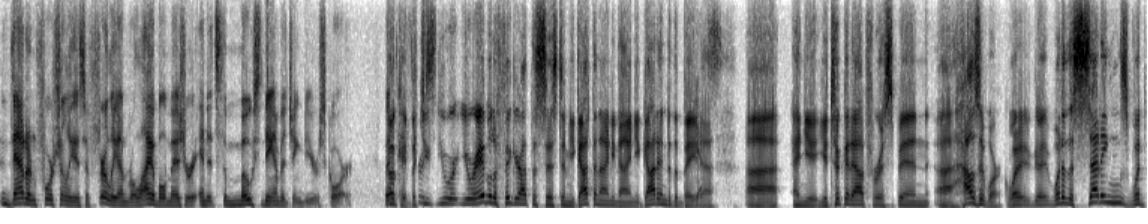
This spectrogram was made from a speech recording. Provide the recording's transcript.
that, unfortunately, is a fairly unreliable measure, and it's the most damaging to your score. But okay, but you you were you were able to figure out the system. You got the 99. You got into the beta. Yes. Uh, and you you took it out for a spin. Uh, how's it work? What what are the settings? What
